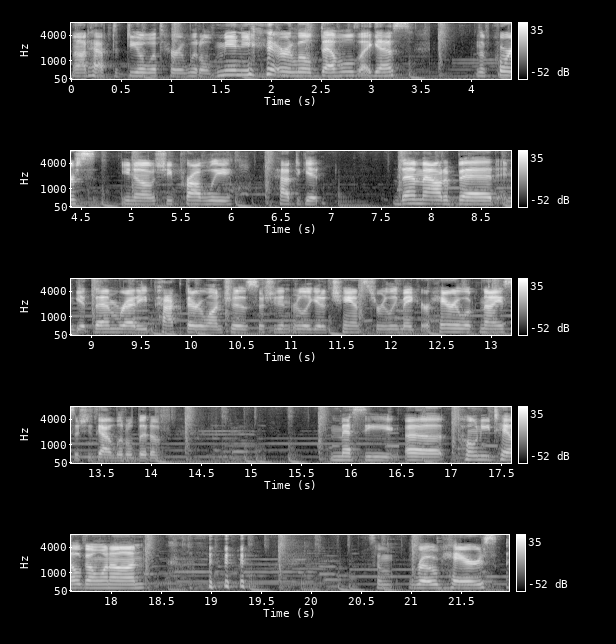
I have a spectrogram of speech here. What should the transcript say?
not have to deal with her little minion or little devils, I guess. And of course, you know, she probably had to get them out of bed and get them ready, pack their lunches, so she didn't really get a chance to really make her hair look nice, so she's got a little bit of messy uh, ponytail going on. Some rogue hairs.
